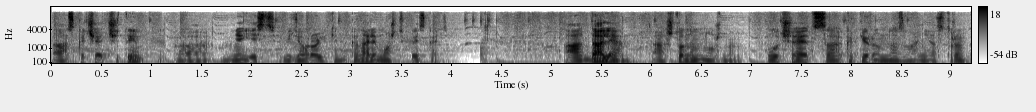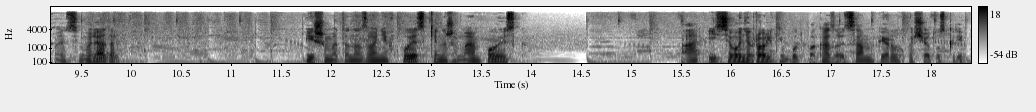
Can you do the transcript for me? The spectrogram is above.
а, скачать читы, а, у меня есть видеоролики на канале, можете поискать. А далее, а, что нам нужно? Получается, копируем название Strongman Simulator, Пишем это название в поиске, нажимаем поиск. А, и сегодня в ролике будут показывать самый первый по счету скрипт.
